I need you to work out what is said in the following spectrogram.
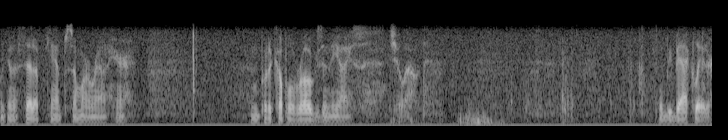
We're going to set up camp somewhere around here and put a couple of rogues in the ice. Chill out. We'll be back later.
